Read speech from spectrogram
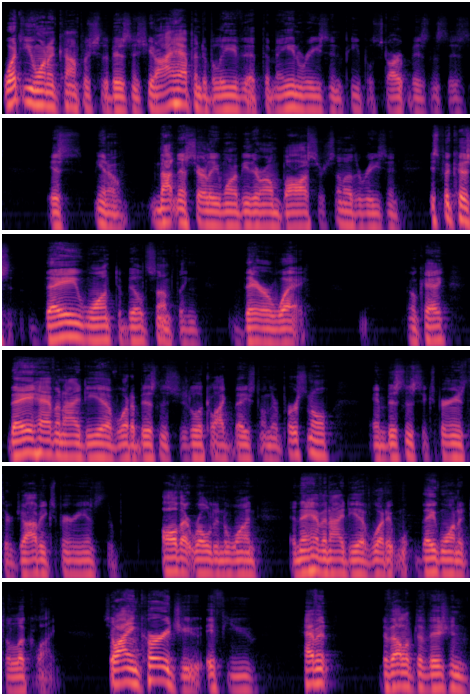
what do you want to accomplish with the business? You know, I happen to believe that the main reason people start businesses is, you know, not necessarily want to be their own boss or some other reason. It's because they want to build something their way. Okay they have an idea of what a business should look like based on their personal and business experience, their job experience, all that rolled into one, and they have an idea of what it, they want it to look like. So I encourage you, if you haven't developed a vision,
